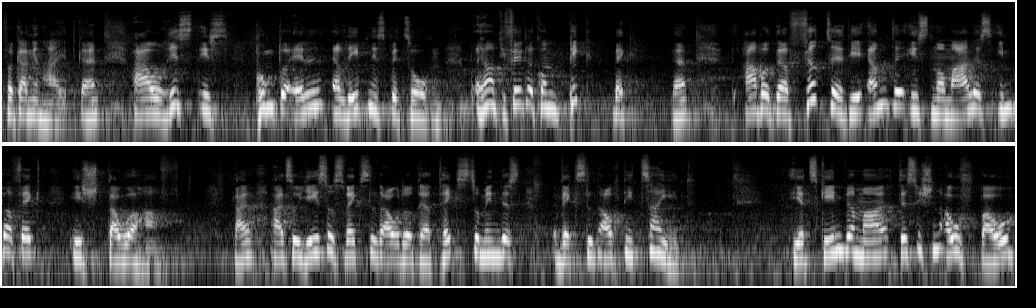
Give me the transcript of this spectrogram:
Vergangenheit. Gell? Aorist ist punktuell erlebnisbezogen. Ja, die Vögel kommen pick weg. Ja. Aber der vierte, die Ernte ist normales Imperfekt, ist dauerhaft. Also Jesus wechselt, oder der Text zumindest, wechselt auch die Zeit. Jetzt gehen wir mal, das ist ein Aufbau,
